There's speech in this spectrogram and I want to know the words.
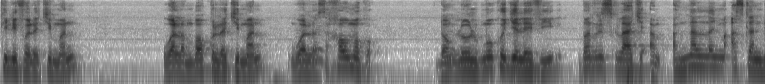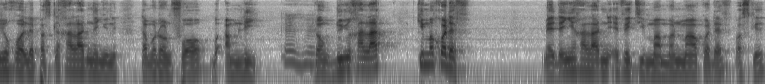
kilifa la ci man wala mbokk la ci man wala sa xaw ma ko. Donc loolu moo ko jëlee fii ban risque laa ci am ak nan lañ ma askan bi xoolee parce que xalaat nañu ne dama doon foo ba am lii. Donc duñu xalaat ki ma ko def. Mais dañuy xalaat ni effectivement man maa ko def parce que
